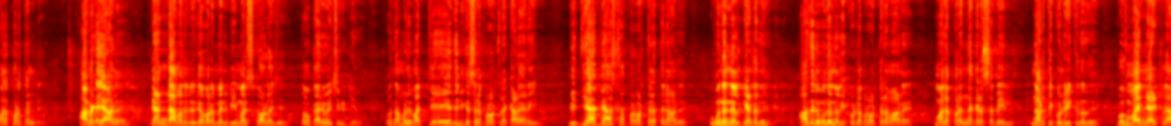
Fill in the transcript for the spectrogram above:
മലപ്പുറത്തുണ്ട്. അവിടെയാണ് രണ്ടാമതൊരു ഗവൺമെന്റ് വിമൻസ് കോളേജ് നമുക്ക് അനുവദിച്ച് കിട്ടിയത്. അപ്പോൾ നമ്മൾ മറ്റേത് വികസന പ്രവർത്തനക്കാളേറെയും വിദ്യാഭ്യാസ പ്രവർത്തനത്തിനാണ് ഊന്നൽ നൽകേണ്ടത്. അതിന് ഊന്നൽ നൽകിക്കൊണ്ടുള്ള പ്രവർത്തനമാണ് മലപ്പുറം നഗരസഭയിൽ നടത്തിക്കൊണ്ടിരിക്കുന്നത്. ബഹുമാന്യനായിട്ടുള്ള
